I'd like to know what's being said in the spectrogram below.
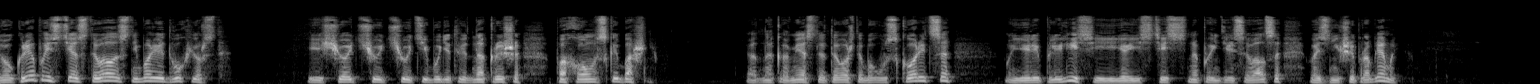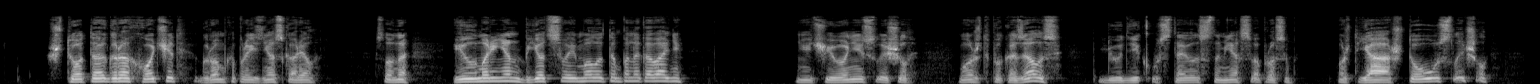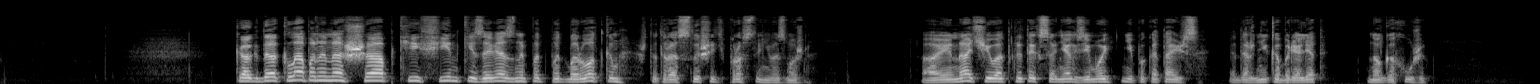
До крепости оставалось не более двух верст. Еще чуть-чуть, и будет видна крыша Пахомовской башни. Однако вместо того, чтобы ускориться, мы еле плелись, и я, естественно, поинтересовался возникшей проблемой. «Что-то грохочет», — громко произнес Карел, словно Илмаринян бьет своим молотом по наковальне. «Ничего не слышал. Может, показалось?» Людвиг уставился на меня с вопросом. «Может, я что услышал?» Когда клапаны на шапке финки завязаны под подбородком, что-то расслышать просто невозможно. А иначе в открытых санях зимой не покатаешься. Это даже не кабриолет, много хуже.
